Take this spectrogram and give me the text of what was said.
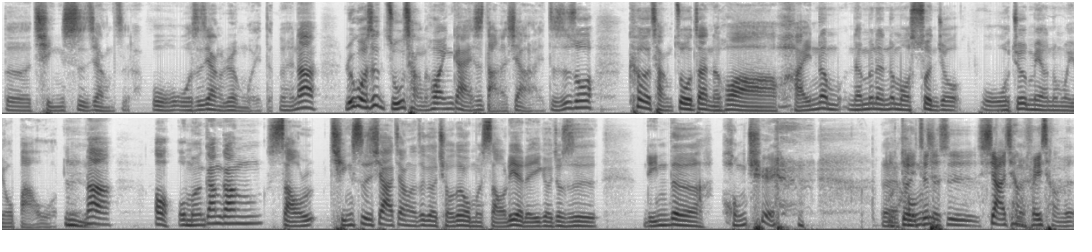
的情势这样子了。我我是这样认为的。对，那如果是主场的话，应该还是打得下来，只是说客场作战的话，还那么能不能那么顺，就我我就没有那么有把握。嗯，那。哦，我们刚刚少情势下降的这个球队，我们少列了一个，就是零的红雀。对、哦、对，真的是下降非常的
